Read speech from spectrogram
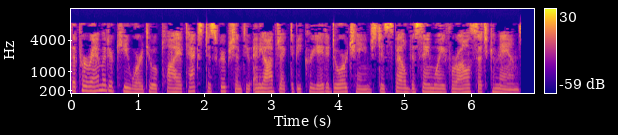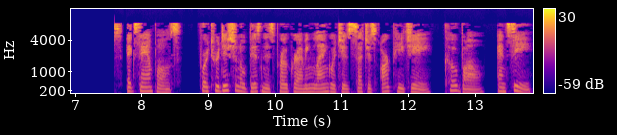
the parameter keyword to apply a text description to any object to be created or changed is spelled the same way for all such commands. Examples For traditional business programming languages such as RPG, COBOL, and C,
